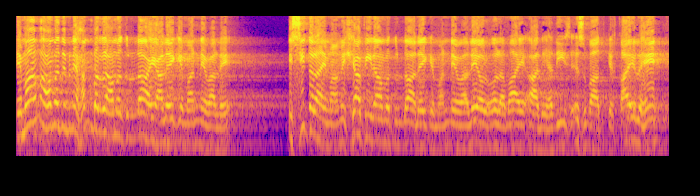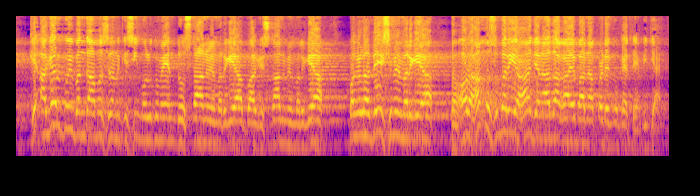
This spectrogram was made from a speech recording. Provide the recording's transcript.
امام احمد ابن حنبل رحمۃ اللہ علیہ کے ماننے والے اسی طرح امام شافی رحمۃ اللہ علیہ کے ماننے والے اور علماء آل حدیث اس بات کے قائل ہیں کہ اگر کوئی بندہ مثلا کسی ملک میں، ہندوستان میں مر گیا، پاکستان میں مر گیا، بنگلہ دیش میں مر گیا اور ہم اس پر یہاں جنازہ غائبانہ پڑے تو کہتے ہیں بھی جائے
